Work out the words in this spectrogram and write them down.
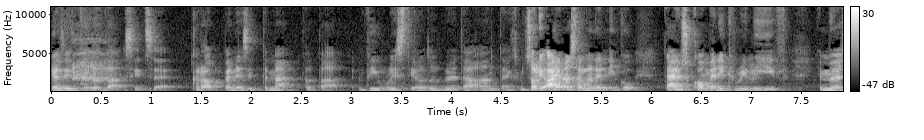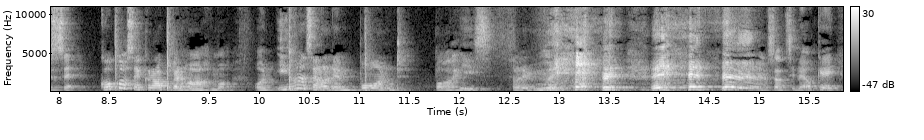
Ja sitten tota, sit se Krappen ja sitten mä tota, viulisti joutuu pyytää anteeksi. Mutta se oli aivan sellainen niin kuin, täys comedic relief. Ja myös se, koko se Krappen hahmo on ihan sellainen Bond pahis, sellainen Sä oot silleen, okei, okay,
